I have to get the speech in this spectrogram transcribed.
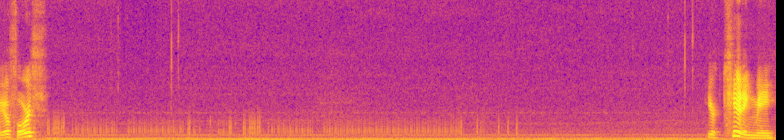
Go fourth. You're kidding me.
